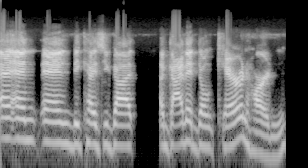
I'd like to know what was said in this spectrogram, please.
and, and because you got a guy that don't care in Harden,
